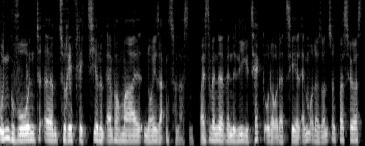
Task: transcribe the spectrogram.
ungewohnt ähm, zu reflektieren und einfach mal neu sacken zu lassen. Weißt du, wenn du, wenn du Legal Tech oder, oder CLM oder sonst irgendwas hörst,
